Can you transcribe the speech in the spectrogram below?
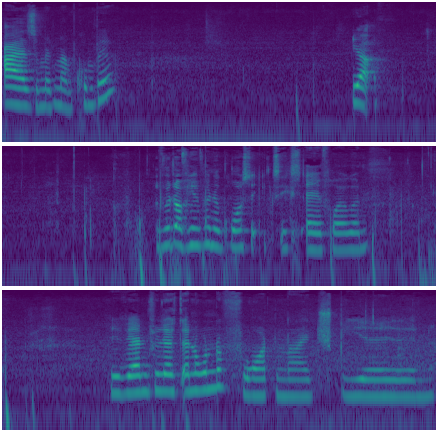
Also mit meinem Kumpel. Ja. Wird auf jeden Fall eine große XXL-Folge. Wir werden vielleicht eine Runde Fortnite spielen.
